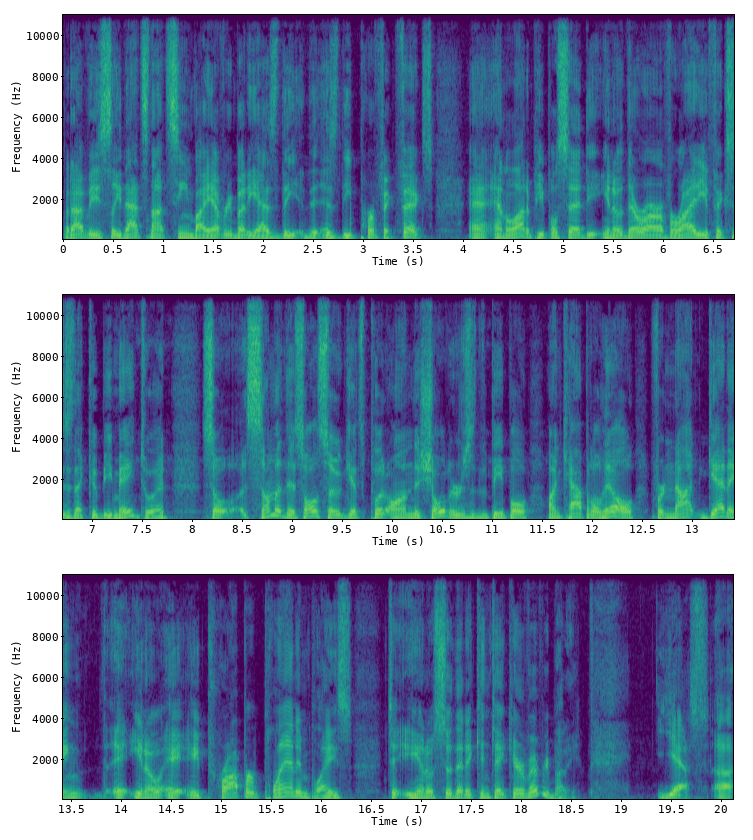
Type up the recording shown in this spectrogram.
but obviously that's not seen by everybody as the, the as the perfect fix. And, and a lot of people said, you know, there are a variety of fixes that could be made to it. So some of this also gets put on the shoulders of the people on Capitol Hill for not getting, eh, you know, a, a proper plan in place to, you know, so that it can take care of everybody. Yes. Uh,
